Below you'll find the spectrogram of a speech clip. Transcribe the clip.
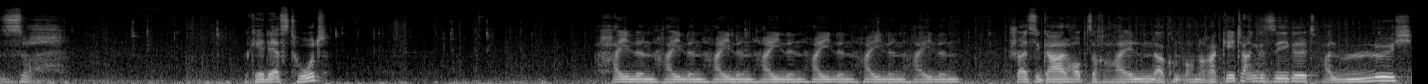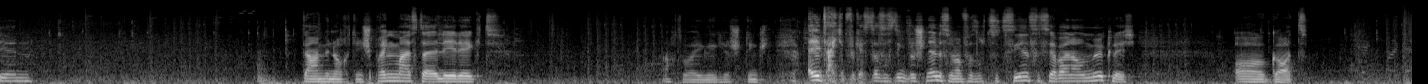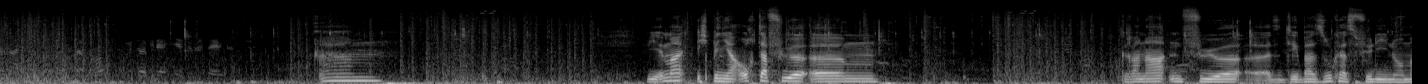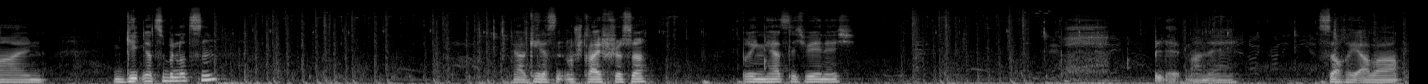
So. Okay, der ist tot. Heilen, heilen, heilen, heilen, heilen, heilen, heilen. Scheißegal, Hauptsache heilen. Da kommt noch eine Rakete angesegelt. Hallöchen. Da haben wir noch den Sprengmeister erledigt. Ach du heiliger Stink. Alter, ich hab vergessen, dass das Ding so schnell ist. Wenn man versucht zu zielen, ist das ja beinahe unmöglich. Oh Gott. Ähm. Wie immer, ich bin ja auch dafür, ähm Granaten für, äh, also die Bazookas für die normalen Gegner zu benutzen. Ja, okay, das sind nur Streifschüsse. Bringen herzlich wenig. Boah, blöd, Mann, ey. Sorry, aber...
